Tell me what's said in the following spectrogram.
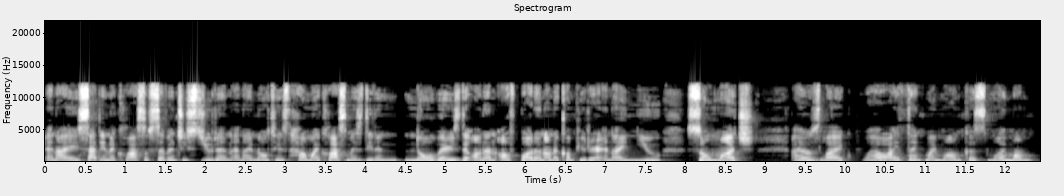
and i sat in a class of 70 students and i noticed how my classmates didn't know where is the on and off button on a computer and i knew so much i was like wow i thank my mom because my mom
